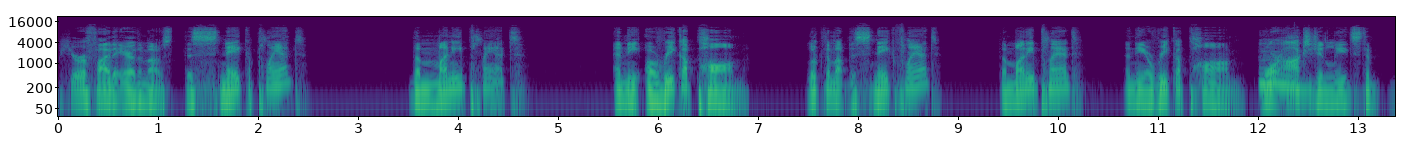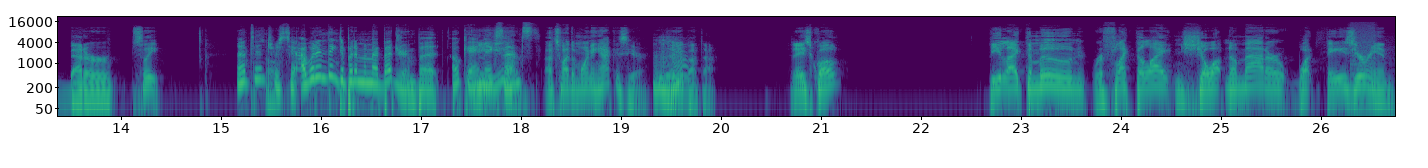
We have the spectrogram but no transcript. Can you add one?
purify the air the most. The snake plant, the money plant, and the areca palm. Look them up. The snake plant, the money plant, and the areca palm. More oxygen leads to better sleep. That's interesting. I wouldn't think to put him in my bedroom, but okay, Me makes either. sense. Mm-hmm. That's why the morning hack is here. I'll tell you about that. Today's quote Be like the moon, reflect the light, and show up no matter what phase you're in.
